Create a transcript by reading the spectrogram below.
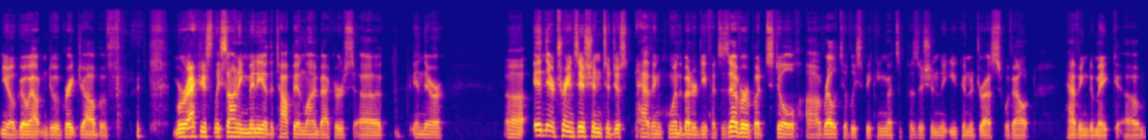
you know go out and do a great job of miraculously signing many of the top end linebackers uh, in their uh, in their transition to just having one of the better defenses ever, but still, uh, relatively speaking, that's a position that you can address without having to make, um,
